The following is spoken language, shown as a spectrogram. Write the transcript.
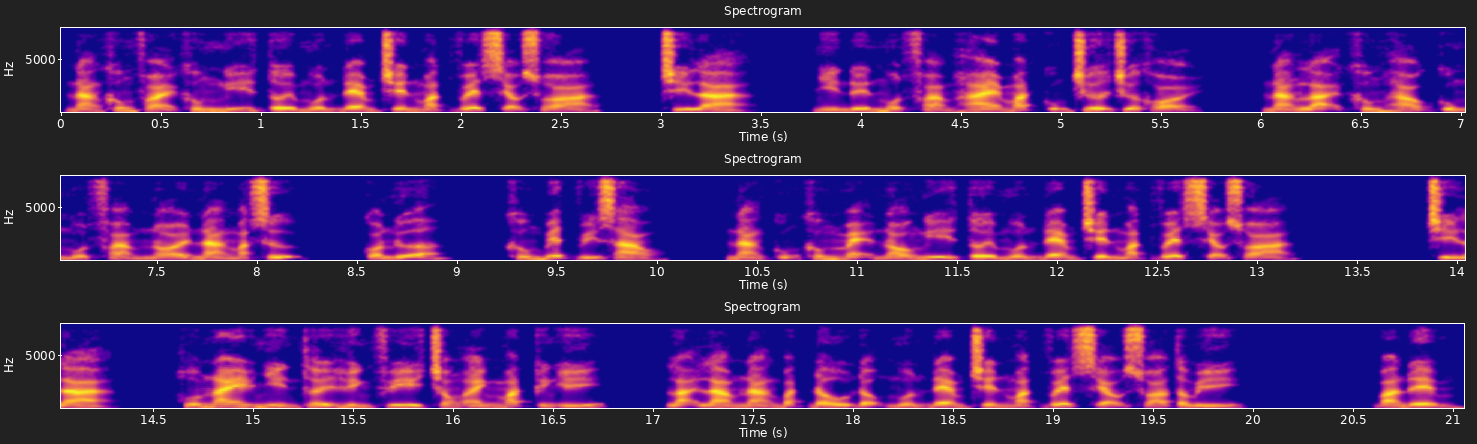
Nàng không phải không nghĩ tới muốn đem trên mặt vết sẹo xóa, chỉ là, nhìn đến một phàm hai mắt cũng chưa chứa khỏi, nàng lại không hảo cùng một phàm nói nàng mặt sự, còn nữa, không biết vì sao, nàng cũng không mẹ nó nghĩ tới muốn đem trên mặt vết xẻo xóa. Chỉ là, hôm nay nhìn thấy hình phi trong ánh mắt kinh ý, lại làm nàng bắt đầu động muốn đem trên mặt vết xẻo xóa tâm ý. Ban đêm,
